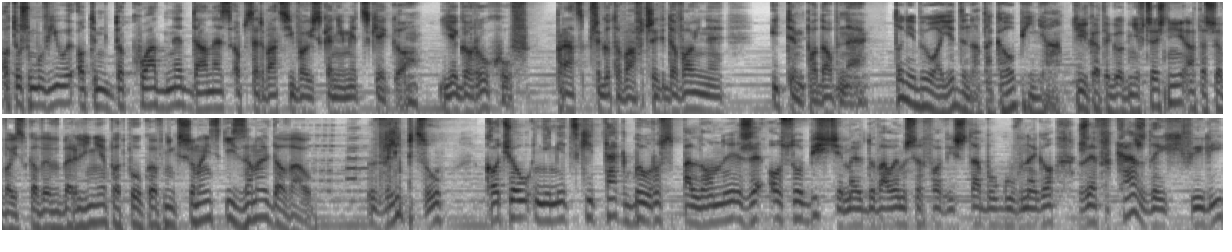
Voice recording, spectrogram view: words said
Otóż mówiły o tym dokładne dane z obserwacji wojska niemieckiego, jego ruchów, prac przygotowawczych do wojny i tym podobne. To nie była jedyna taka opinia. Kilka tygodni wcześniej atasze wojskowy w Berlinie podpułkownik Szymański zameldował. W lipcu kocioł niemiecki tak był rozpalony, że osobiście meldowałem szefowi sztabu głównego, że w każdej chwili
